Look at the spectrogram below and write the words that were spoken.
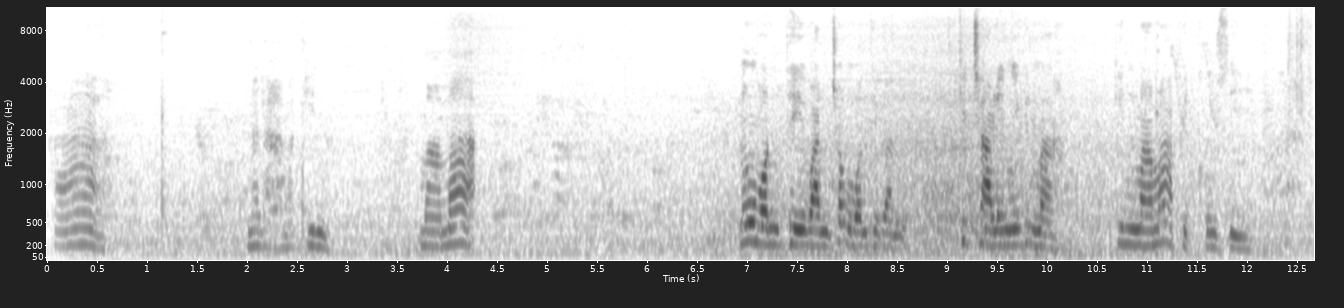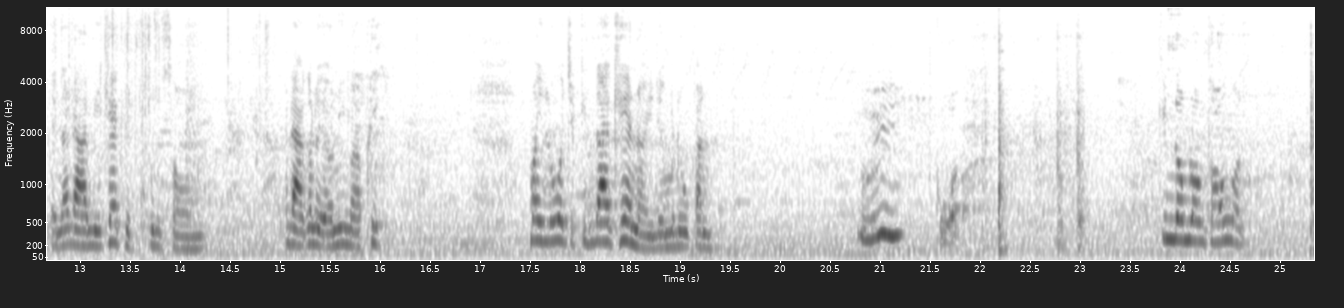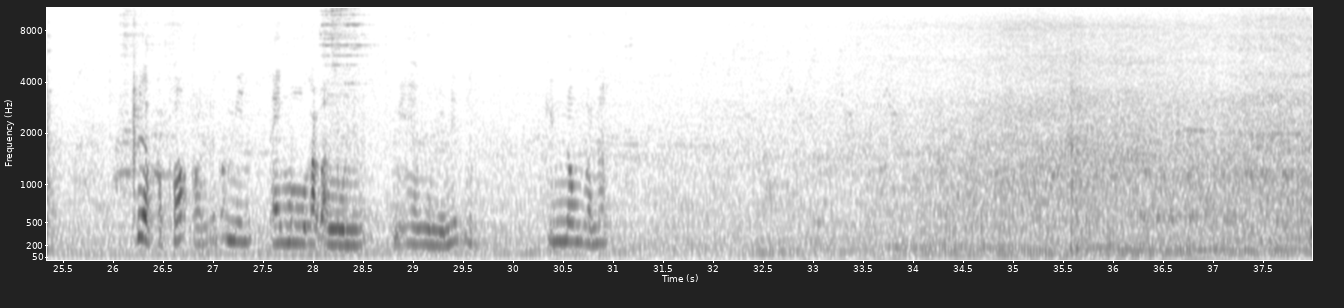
ค่ะนาดามากิน มาม่า น้องบอลเทวัน ช่องบอลเทวัน คิดชาเลนนี้ขึ้นมา กินมาม่าเผ็ดคูณสี่แต่นาดามีแค่เผ็ดคูณสองนาดาก็เลยเอานี่มาพลิก ไม่รู้ว่าจะกินได้แค่ไหน เดี๋ยวมาดูกัน อุ้ยกลัว กินนมรองท้องก่อน เคลือบกระเพาะก่อน แล้วก็มีแตงโมกับองุ่น มีองุ่นอยู่นิดนึง กินนมก่อนนะ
